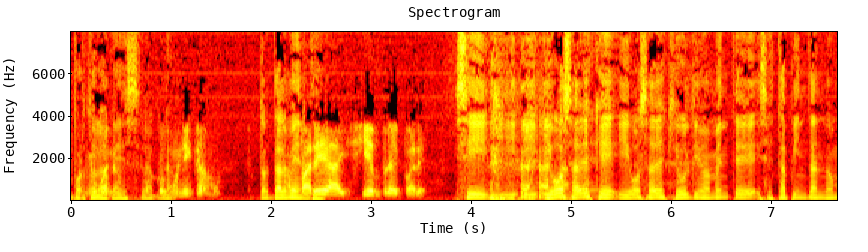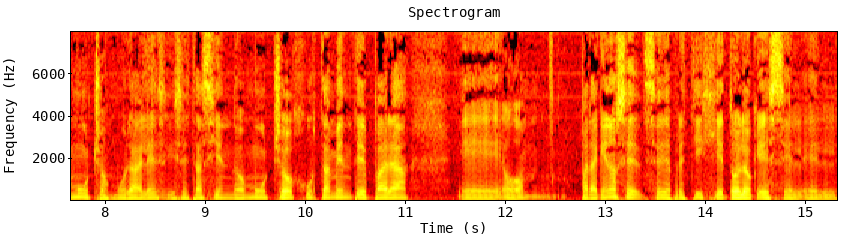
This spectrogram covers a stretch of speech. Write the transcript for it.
Por todo Bueno, lo que es la, comunicamos. totalmente. La pared hay, siempre hay pared. Sí, y, y- y vos sabés que y vos sabés que últimamente se está pintando muchos murales y se está haciendo mucho justamente para eh, o, para que no se, se desprestigie todo lo que es el, el-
